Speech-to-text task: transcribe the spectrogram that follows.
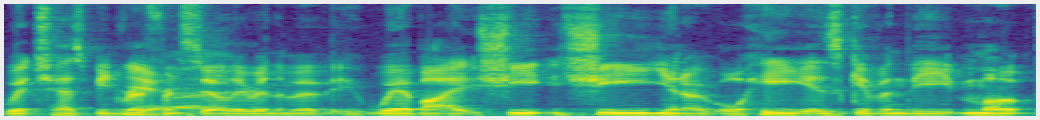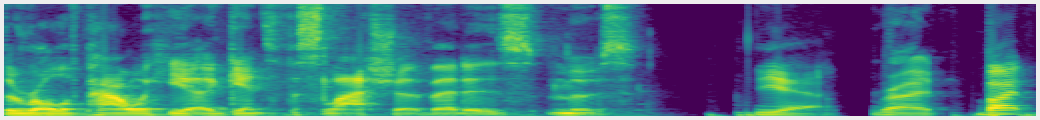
which has been referenced earlier in the movie, whereby she, she, you know, or he is given the mo- the role of power here against the slasher that is Moose. yeah, Right. but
